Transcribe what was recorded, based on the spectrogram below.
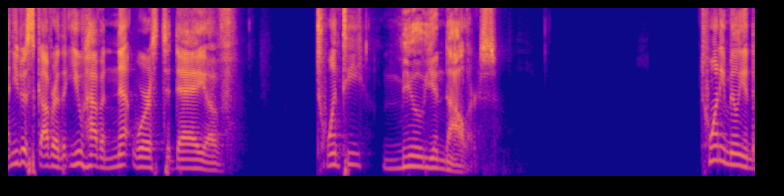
and you discover that you have a net worth today of $20 million. $20 million.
